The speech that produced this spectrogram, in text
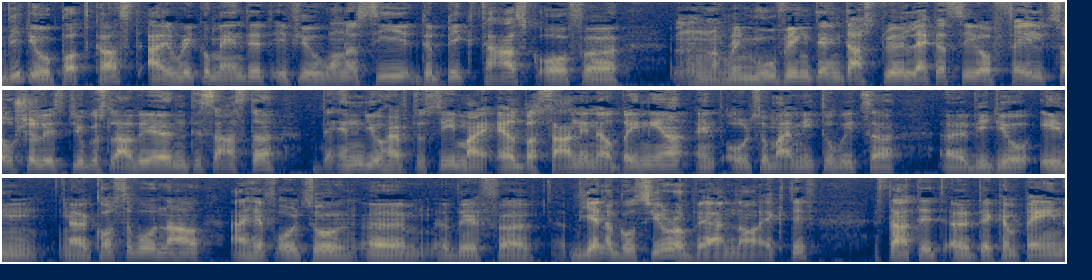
video podcast. I recommend it if you want to see the big task of uh, mm, removing the industrial legacy of failed socialist Yugoslavian disaster. Then you have to see my Elbasan in Albania and also my Mitrovica uh, video in uh, Kosovo now. I have also um, with uh, Vienna Goes Europe, where I'm now active, started uh, the campaign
